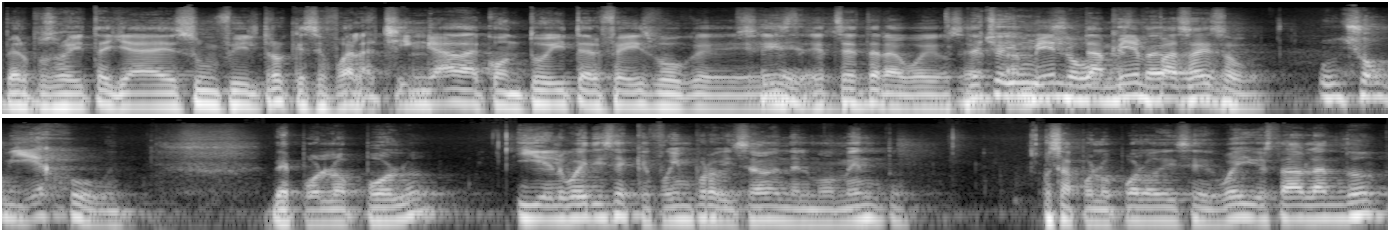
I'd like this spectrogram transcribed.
pero pues ahorita ya es un filtro que se fue a la chingada con Twitter, Facebook, eh, Sí, etcétera, güey. O sea, de hecho, también, también pasa eso. güey. Un show viejo, güey, de Polo Polo. Y el güey dice que fue improvisado en el momento. O sea, Polo Polo dice, güey, yo estaba hablando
